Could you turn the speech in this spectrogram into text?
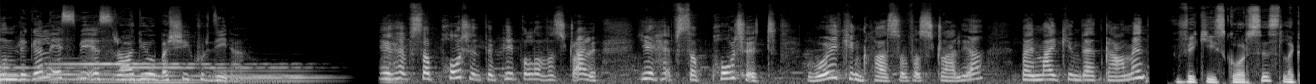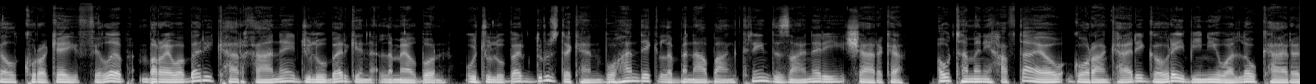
هون لەگەل ئێس بی ئێس رادیۆ بەشی کوردینە. You have supported the people of Australia. You have supported working class of Australia by making that garment. ڤیکی سکۆرسس لەگەڵ کوڕەکەی فیڵپ بەڕێوەبەری کارخانەی جلوبەرگن لە مێلبورن و جلوبەرگ دروست دەکەن بۆ هەندێک لە بەناوبانگترین دیزاینەری شارەکە. ئەو تەمەنی حەفتایە و گۆڕانکاری گەورەی بینیوە لەو کارە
